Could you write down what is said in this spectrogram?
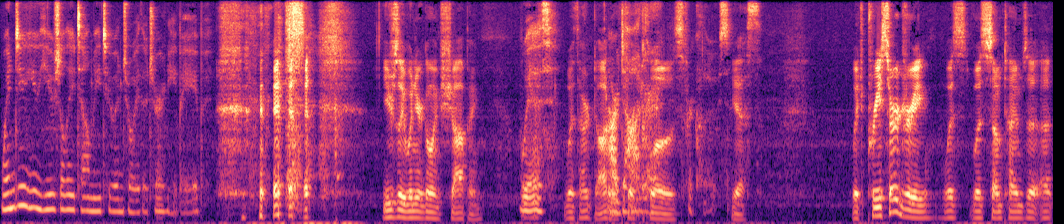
when do you usually tell me to enjoy the journey, babe? Usually when you're going shopping With with our daughter our for clothes. For clothes. Yes. Which pre-surgery was was sometimes a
